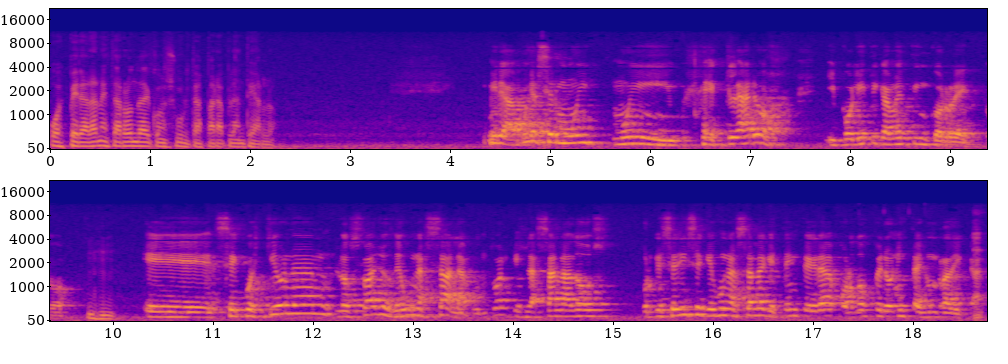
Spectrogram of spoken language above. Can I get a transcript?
o esperarán esta ronda de consultas para plantearlo? Mira, voy a ser muy, muy claro y políticamente incorrecto. Eh, se cuestionan los fallos de una sala puntual, que es la sala 2, porque se dice que es una sala que está integrada por dos peronistas y un radical.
